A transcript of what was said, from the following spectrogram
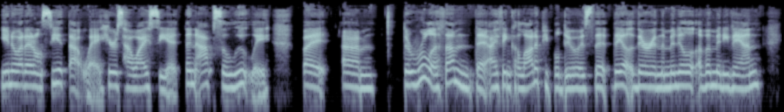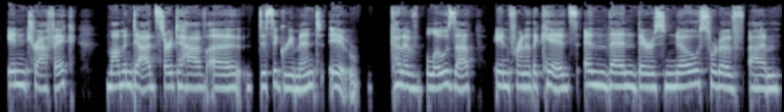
you know what, I don't see it that way. Here's how I see it. Then absolutely. But um, the rule of thumb that I think a lot of people do is that they they're in the middle of a minivan in traffic. Mom and dad start to have a disagreement. It kind of blows up in front of the kids, and then there's no sort of um,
